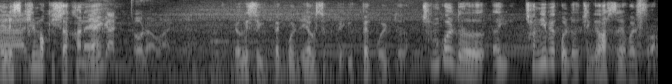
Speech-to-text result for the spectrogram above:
앨리스 킬 먹기 시작하네. 여기서 600골드, 여기서 600골드, 1000골드, 아니 1200골드 챙겨왔어요 벌써.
